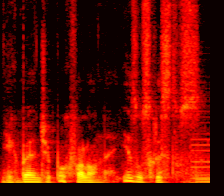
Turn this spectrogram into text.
Niech będzie pochwalony Jezus Chrystus.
